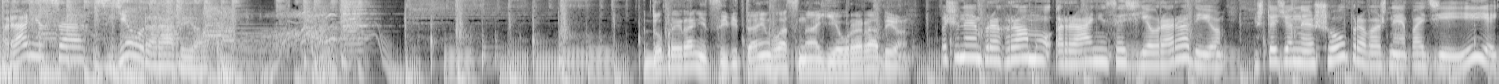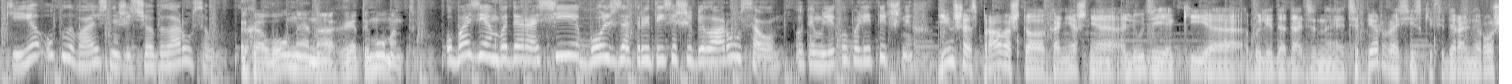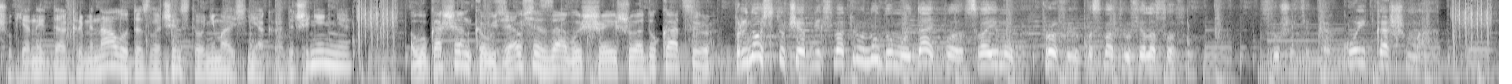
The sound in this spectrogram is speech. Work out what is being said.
Раніца з еўрарадыё. Добрай раніцы вітаем вас на еўрарадыё. Пачынаем праграму раніца з еўрарадыё. Штодзённае шоу пра важныя падзеі, якія ўплываюць на жыццё беларусаў. Галоўнае на гэты момант. У базе МВД рассіі больш за тры тысячи беларусаў, у тым ліку палітычных. Іншая справа, што канешне людзі, якія былі дададзеныя цяпер расійскі федэральны розшук, яны да крыміналу да злачынства не маюць ніякага дачынення. Лукашенко ўзяўся за вышэйшую адукацыю. Приносит учебник, смотрю, ну, думаю, дай по своему профилю посмотрю философию. Слушайте, какой кошмар.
